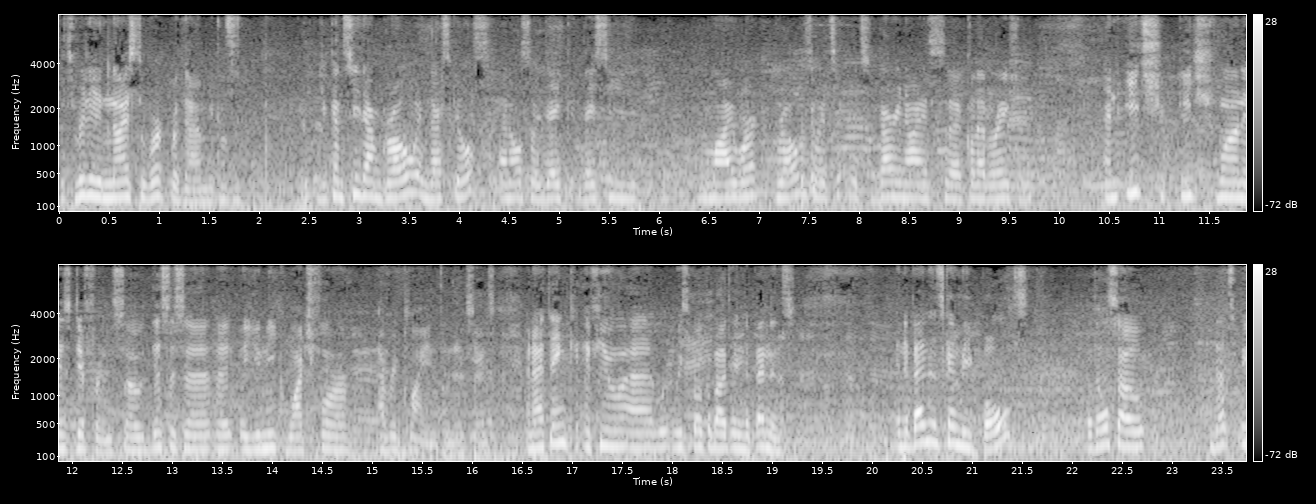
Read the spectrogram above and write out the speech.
it's really nice to work with them because it, you can see them grow in their skills, and also they they see my work grow. So it's it's very nice uh, collaboration and each each one is different so this is a, a, a, unique watch for every client in that sense and i think if you uh, we spoke about independence independence can be bold but also that's be-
